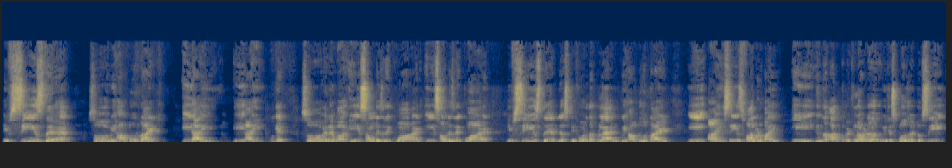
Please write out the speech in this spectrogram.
if C is there, so we have to write EI, EI, okay? So whenever E sound is required, E sound is required, if C is there just before the blank, we have to write EI. C is followed by E in the alphabetical order which is closer to C.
